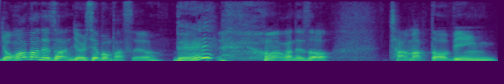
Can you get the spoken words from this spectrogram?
영화관에서 한 13번 봤어요. 네? 영화관에서 자막 더빙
